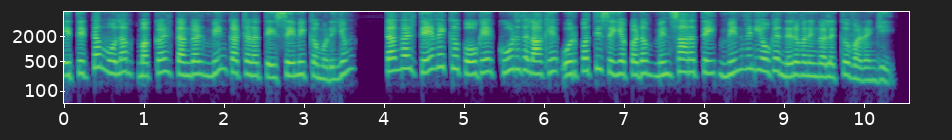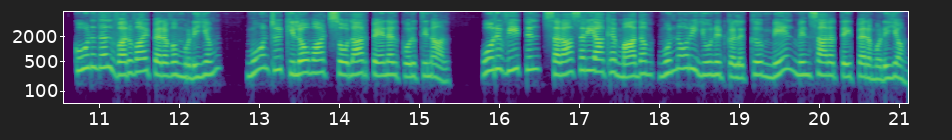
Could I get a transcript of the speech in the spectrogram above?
இத்திட்டம் மூலம் மக்கள் தங்கள் மின் கட்டணத்தை சேமிக்க முடியும். தங்கள் தேவைக்கு போக கூடுதலாக உற்பத்தி செய்யப்படும் மின்சாரத்தை மின் விநியோக நிறுவனங்களுக்கு வழங்கி கூடுதல் வருவாய் பெறவும் முடியும். மூன்று கிலோவாட் சோலார் பேனல் பொருத்தினால் ஒரு வீட்டில் சராசரியாக மாதம் முன்னூறு யூனிட்களுக்கு மேல் மின்சாரத்தை பெற முடியும்.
